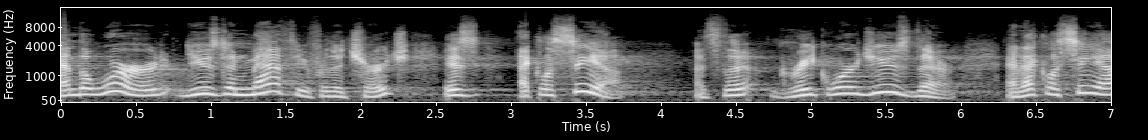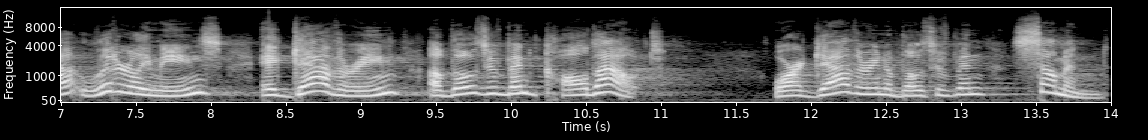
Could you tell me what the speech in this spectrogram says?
And the word used in Matthew for the church is ecclesia. That's the Greek word used there. And ecclesia literally means a gathering of those who've been called out or a gathering of those who've been summoned.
